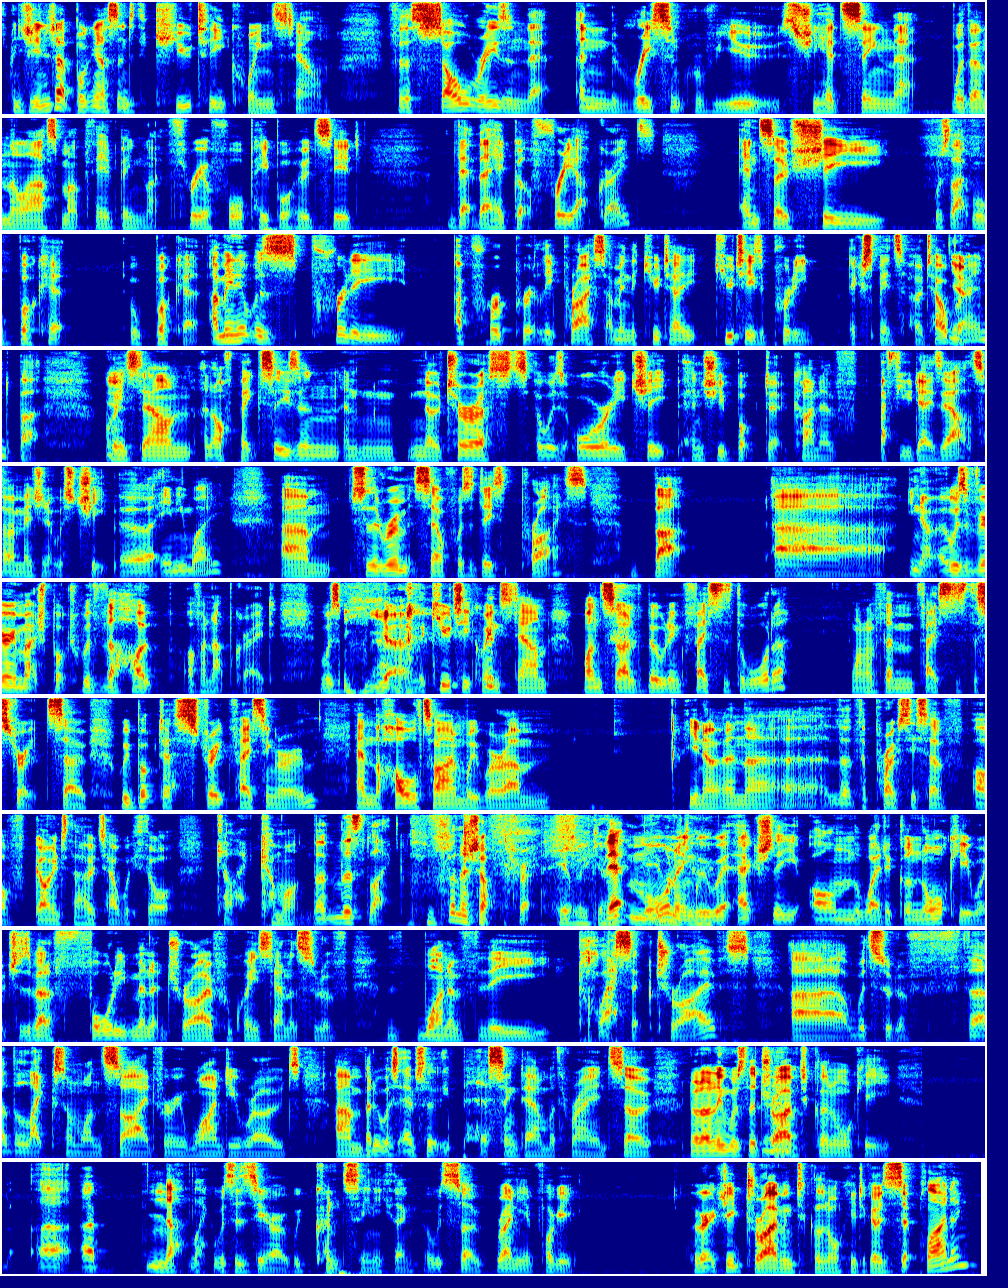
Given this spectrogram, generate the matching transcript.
And she ended up booking us into the QT Queenstown for the sole reason that in the recent reviews, she had seen that within the last month there had been like three or four people who'd said that they had got free upgrades. And so she was like, "We'll book it. We'll book it." I mean, it was pretty appropriately priced. I mean, the QT QT is a pretty expensive hotel Yeah. brand, but Queenstown, an off-peak season and no tourists, it was already cheap, and she booked it kind of a few days out, so I imagine it was cheaper anyway. Um, so the room itself was a decent price, but uh, you know, it was very much booked with the hope of an upgrade. It was Yeah. uh, the QT Queenstown. One side of the building faces the water, one of them faces the street. So we booked a street-facing room, and the whole time we were, um, you know, in the, uh, the the process of of going to the hotel, we thought, like, come on, let- let's like finish off the trip." Here we go, That here we morning, go. we, were actually on the way to Glenorchy, which is about a forty-minute drive from Queenstown. It's sort of one of the classic drives uh, with sort of the, the lakes on one side, very windy roads. Um, but it was absolutely pissing down with rain. So not only was the drive to Glenorchy uh, a, no, like it was a zero. We couldn't see anything. It was so rainy and foggy. We were actually driving to Glenorchy to go ziplining.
